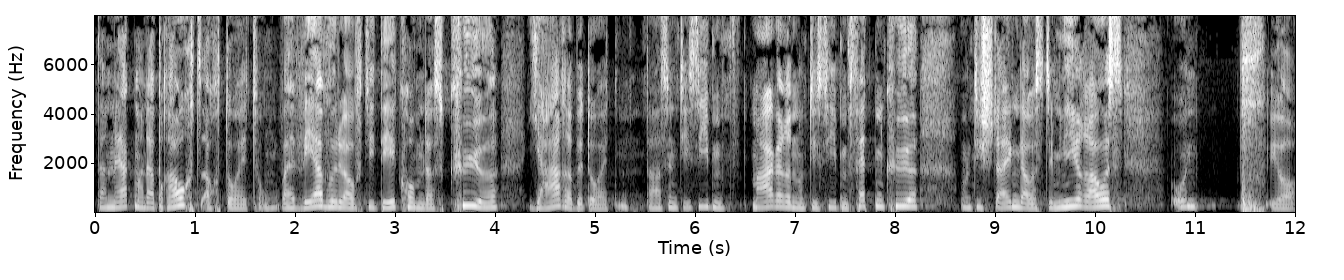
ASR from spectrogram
dann merkt man, da braucht es auch Deutung. Weil wer würde auf die Idee kommen, dass Kühe Jahre bedeuten? Da sind die sieben mageren und die sieben fetten Kühe und die steigen da aus dem Nil raus. Und pff, ja,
